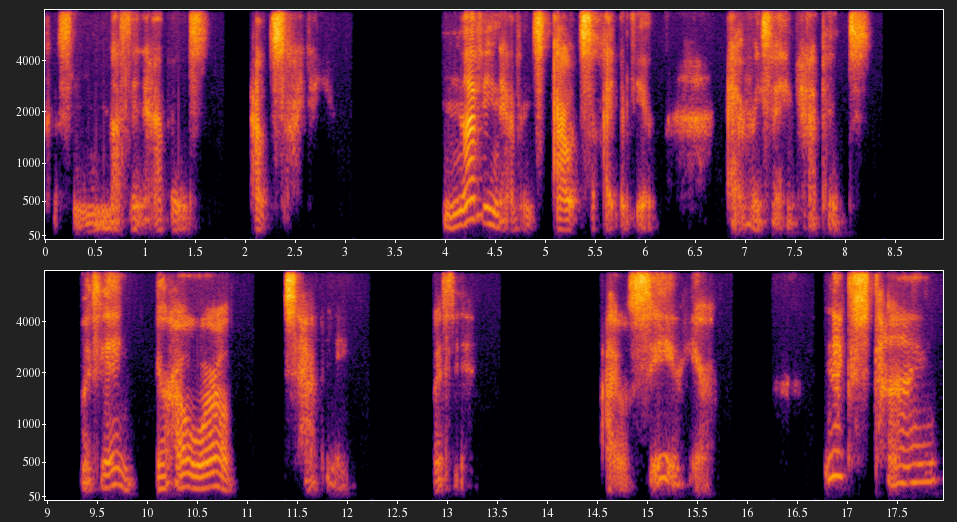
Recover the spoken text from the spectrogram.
because nothing happens outside of you. Nothing happens outside of you. Everything happens within. Your whole world is happening within. I will see you here next time.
